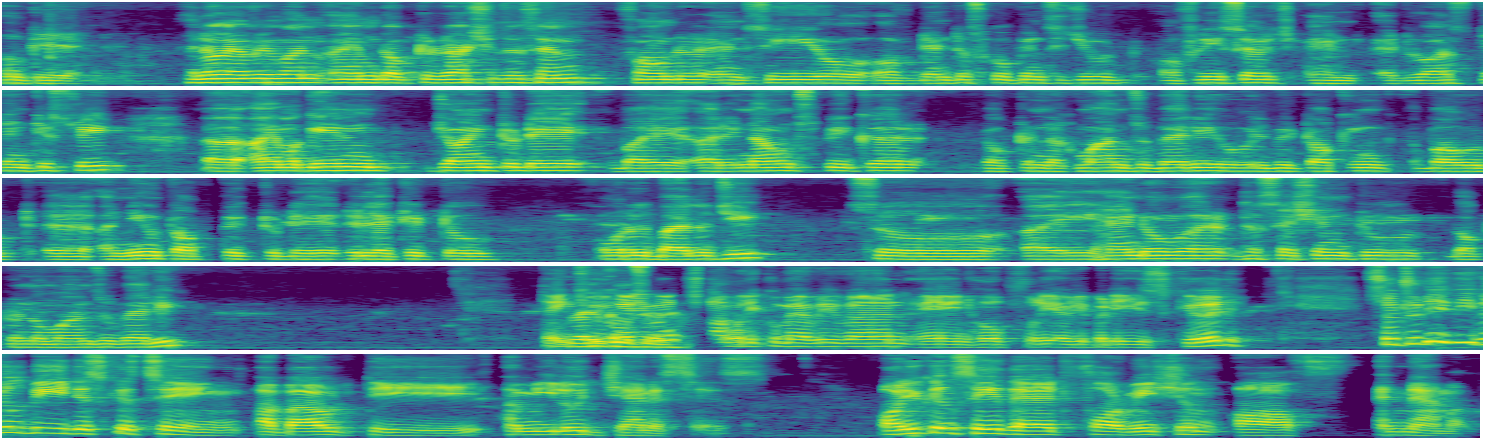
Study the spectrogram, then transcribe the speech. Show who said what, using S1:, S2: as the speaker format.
S1: Okay. Hello, everyone. I am Dr. Rashid Hassan, founder and CEO of Dentoscope Institute of Research and Advanced Dentistry. Uh, I am again joined today by a renowned speaker, Dr. Naghman Zubairi, who will be talking about uh, a new topic today related to oral biology. So I hand over the session to Dr. Naghman Zubairi.
S2: Thank Welcome, you very sir. much. Assalamu everyone, and hopefully everybody is good. So today we will be discussing about the amelogenesis, or you can say that formation of enamel.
